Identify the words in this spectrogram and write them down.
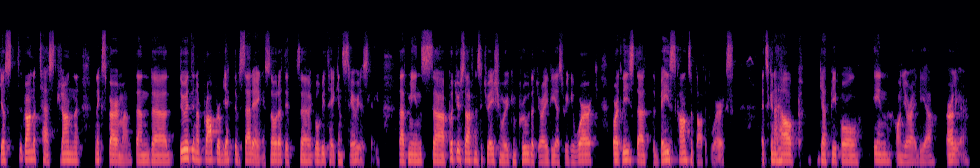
Just run a test, run an experiment, and uh, do it in a proper objective setting so that it uh, will be taken seriously. That means uh, put yourself in a situation where you can prove that your ideas really work, or at least that the base concept of it works. It's going to help get people in on your idea earlier.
